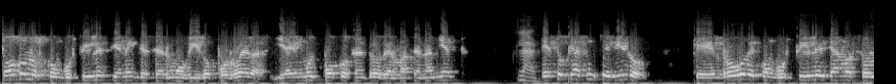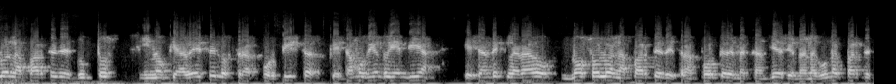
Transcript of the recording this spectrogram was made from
todos los combustibles tienen que ser movidos por ruedas y hay muy pocos centros de almacenamiento. Claro. ¿Esto qué ha sucedido? Que el robo de combustibles ya no es solo en la parte de ductos, sino que a veces los transportistas que estamos viendo hoy en día, que se han declarado no solo en la parte de transporte de mercancías, sino en algunas partes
